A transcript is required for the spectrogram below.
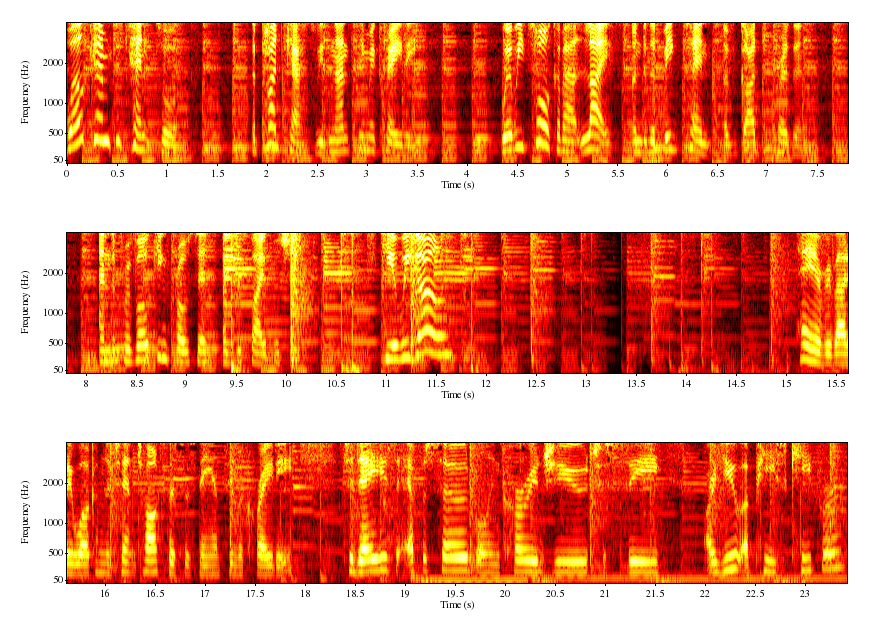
Welcome to Tent Talk, the podcast with Nancy McCready, where we talk about life under the big tent of God's presence and the provoking process of discipleship. Here we go. Hey, everybody, welcome to Tent Talk. This is Nancy McCready. Today's episode will encourage you to see are you a peacekeeper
